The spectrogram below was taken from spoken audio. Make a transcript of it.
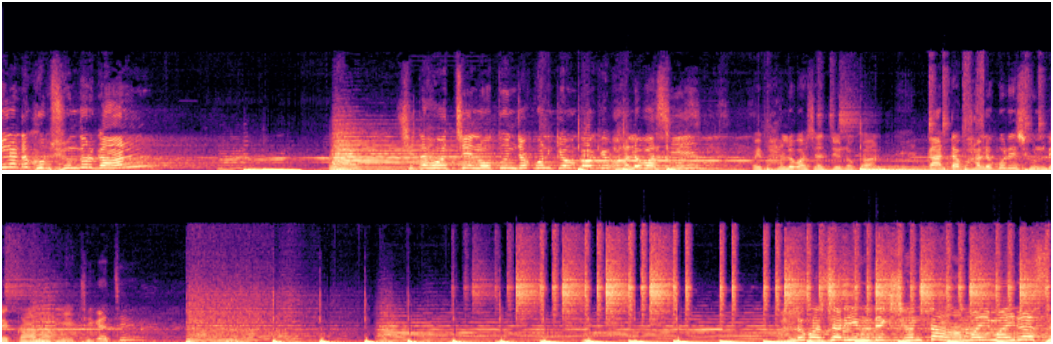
দেখলেন একটা খুব সুন্দর গান। সেটা হচ্ছে নতুন যখন কেউ কাউকে ভালোবাসে, ওই ভালোবাসার জন্য গান। গানটা ভালো করে শুনবে, কান দিয়ে, ঠিক আছে? ভালোবাসার ইন্ডেকশনটা আমায় মাইরাছে।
